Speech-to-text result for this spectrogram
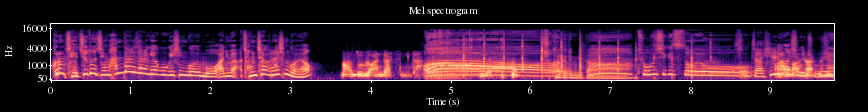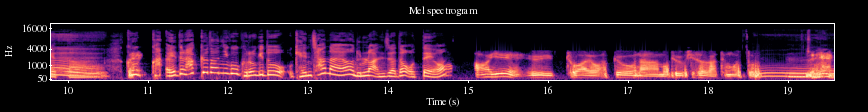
그럼 제주도 지금 한 달 살게 하고 계신 거예요? 뭐, 아니면 정착을 하신 거예요? 아, 눌러 앉았습니다. 아, 축하드립니다. 좋으시겠어요. 진짜 힐링하시고 아. 좋으시겠다. 네. 그, 가- 애들 학교 다니고 그러기도 괜찮아요? 눌러 앉아도? 어때요? 아, 예, 예, 좋아요. 학교나 뭐 교육시설 같은 것도. 음. 네.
